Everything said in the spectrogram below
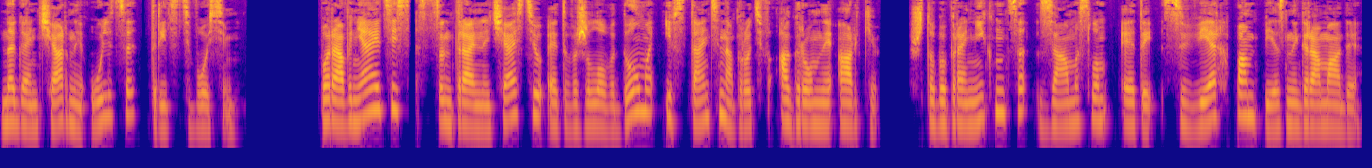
на Гончарной улице 38. Поравняйтесь с центральной частью этого жилого дома и встаньте напротив огромной арки, чтобы проникнуться замыслом этой сверхпомпезной громады.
